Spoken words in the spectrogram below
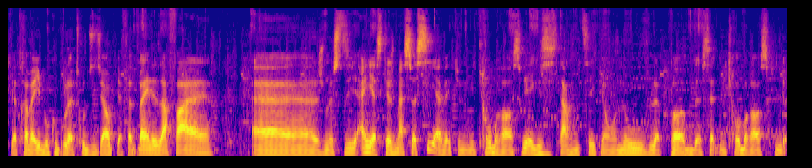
qui a travaillé beaucoup pour le Trou du Diable, qui a fait bien des affaires. Euh, je me suis dit, hey, est-ce que je m'associe avec une microbrasserie existante, puis on ouvre le pub de cette microbrasserie-là?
